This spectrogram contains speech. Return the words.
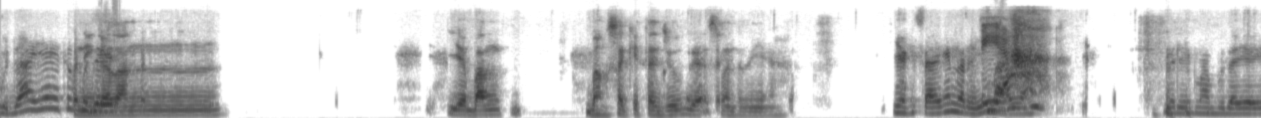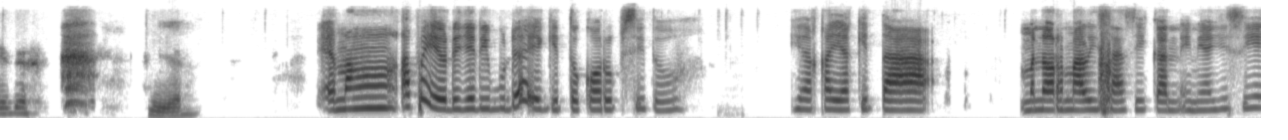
Budaya itu peninggalan budaya. ya bang bangsa kita juga sebenarnya. yang saya nerima Iya. ya. Nerima budaya itu. Iya. Emang apa ya udah jadi budaya gitu korupsi tuh. Ya kayak kita menormalisasikan ini aja sih.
